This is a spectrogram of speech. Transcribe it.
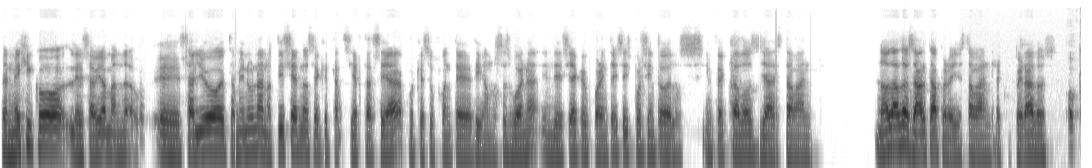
En México les había mandado, eh, salió también una noticia, no sé qué tan cierta sea, porque su fuente, digamos, es buena, y decía que el 46% de los infectados ya estaban, no dados de alta, pero ya estaban recuperados Ok,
